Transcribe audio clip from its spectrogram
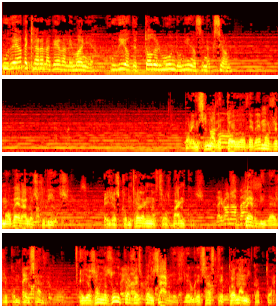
Judea declara la guerra a Alemania, judíos de todo el mundo unidos en acción. Por encima de todo, debemos remover a los judíos. Ellos controlan nuestros bancos. Su pérdida es recompensada. Ellos son los únicos responsables del desastre económico actual.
